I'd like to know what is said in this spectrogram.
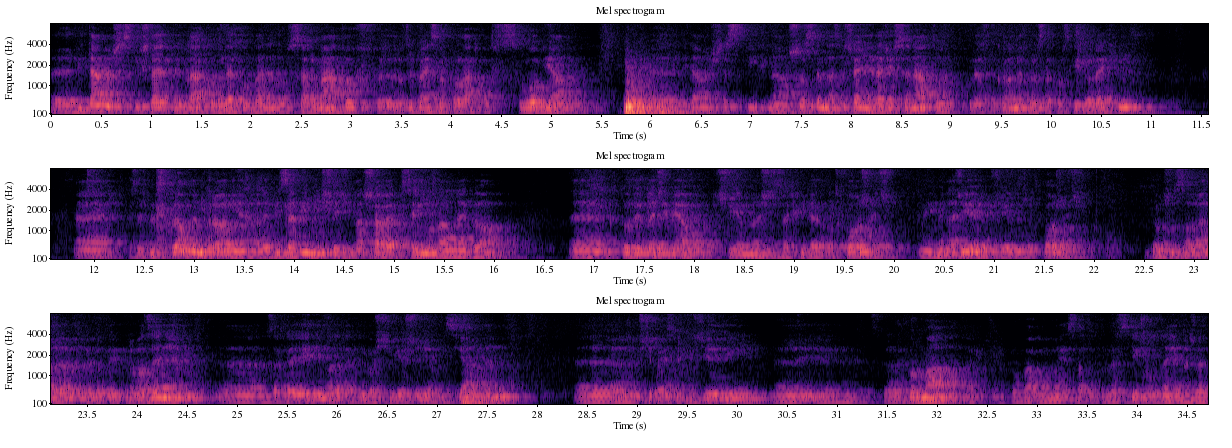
E, Witamy wszystkich szlachetnych Laków, Leków, Wenetów, Sarmatów, e, drodzy Państwo Polaków, Słowian. E, Witamy wszystkich na szóstym nadzwyczajnie Radzie Senatu Korony Królestwa Polskiego Lechii. Jesteśmy w skromnym gronie, ale vis-a-vis siedzi marszałek Sejmu Walnego, który będzie miał przyjemność za chwilę otworzyć, miejmy nadzieję, że przyjemność otworzyć tą szóstą radę, ale tylko tutaj wprowadzeniem, e, zagajeniem, ale takim właściwie jeszcze nieoficjalnym, żebyście Państwo widzieli e, e, sprawy formalne. Tak? Powagą majestatu królewskiego uznajemy, że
